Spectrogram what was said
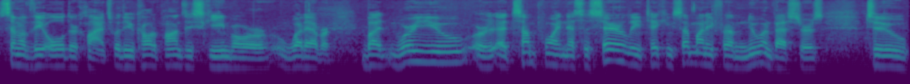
some of the older clients, whether you call it a Ponzi scheme or whatever? But were you, or at some point necessarily, taking some money from new investors to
